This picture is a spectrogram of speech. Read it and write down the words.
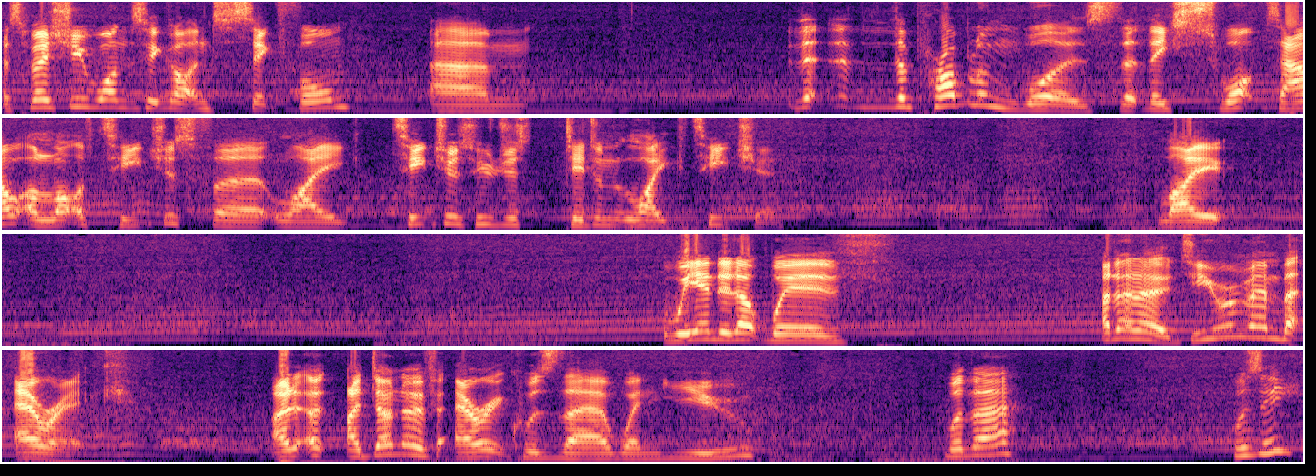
Especially once it got into sixth form. Um, the, the problem was that they swapped out a lot of teachers for, like, teachers who just didn't like teaching. Like, we ended up with, I don't know, do you remember Eric? I, I don't know if Eric was there when you were there. Was he?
